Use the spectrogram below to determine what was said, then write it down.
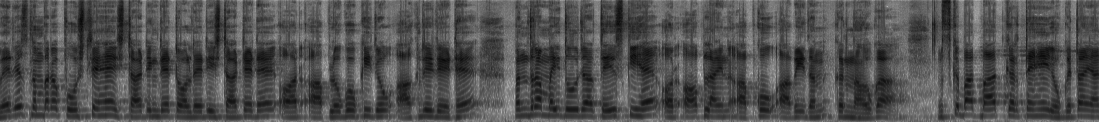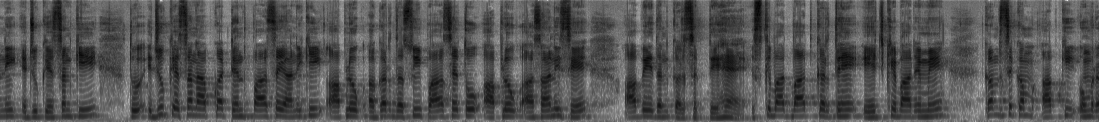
वेरियस नंबर ऑफ़ पोस्टें हैं स्टार्टिंग डेट ऑलरेडी स्टार्टेड है, और आप लोगों की जो आखिरी डेट है, पंद्रह मई दो हज़ार तेईस की है, और ऑफलाइन आपको आवेदन करना होगा। उसके बाद बात करते हैं योग्यता यानी एजुकेशन की। तो एजुकेशन आपका टेंथ पास है, यानी कि आप लोग अगर दसवीं पास है तो आप लोग आसानी से आवेदन कर सकते हैं। इसके बाद बात करते हैं एज के बारे में। कम से कम आपकी उम्र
